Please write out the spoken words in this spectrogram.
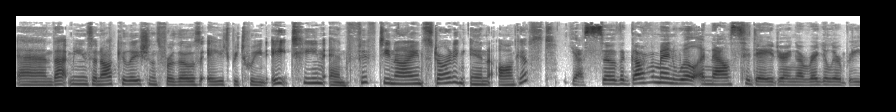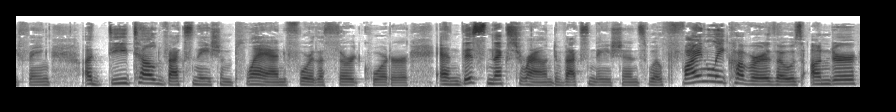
and that means inoculations for those aged between 18 and 59 starting in August. Yes, so the government will announce today during a regular briefing a detailed vaccination plan for the third quarter. And this next round of vaccinations will finally cover those under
